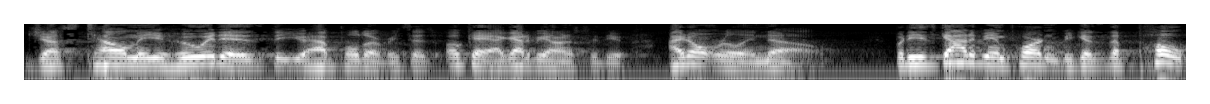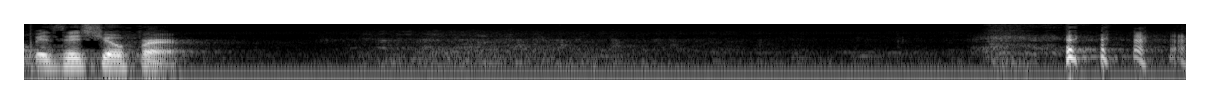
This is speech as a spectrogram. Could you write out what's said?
Just tell me who it is that you have pulled over. He says, okay, I got to be honest with you. I don't really know. But he's got to be important because the Pope is his chauffeur.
